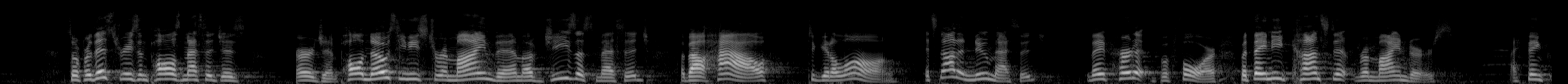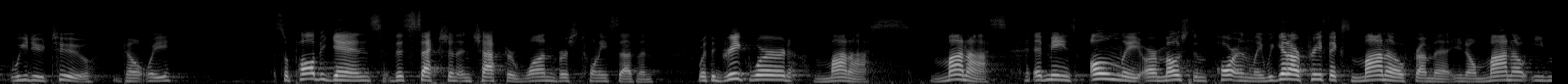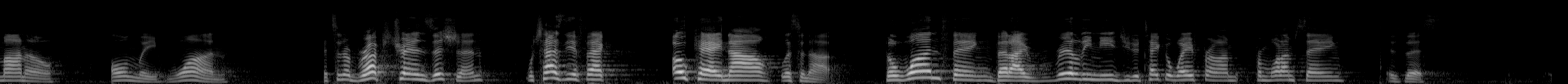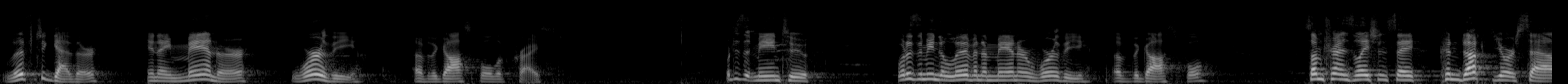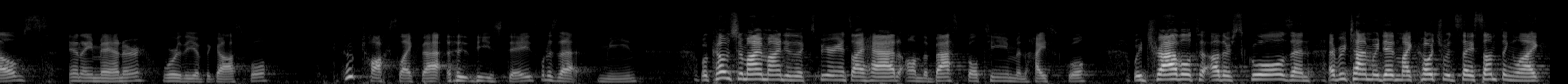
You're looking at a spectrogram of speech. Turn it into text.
So, for this reason, Paul's message is urgent. Paul knows he needs to remind them of Jesus' message about how to get along. It's not a new message, they've heard it before, but they need constant reminders. I think we do too, don't we? So, Paul begins this section in chapter 1, verse 27, with the Greek word manas. Manas. It means only or most importantly. We get our prefix mono from it, you know, mono mono, only, one. It's an abrupt transition which has the effect okay, now listen up. The one thing that I really need you to take away from, from what I'm saying is this live together in a manner worthy of the gospel of Christ. What does it mean to what does it mean to live in a manner worthy of the gospel? Some translations say conduct yourselves in a manner worthy of the gospel. Who talks like that these days? What does that mean? What comes to my mind is an experience I had on the basketball team in high school. We'd travel to other schools, and every time we did, my coach would say something like,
